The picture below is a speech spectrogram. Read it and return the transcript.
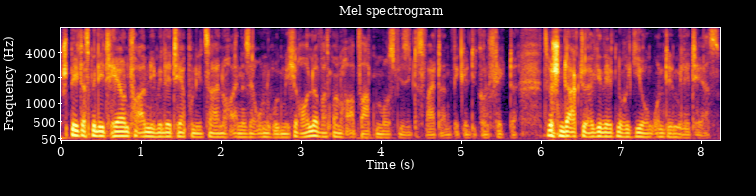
spielt das Militär und vor allem die Militärpolizei noch eine sehr unrühmliche Rolle, was man noch abwarten muss, wie sich das weiterentwickelt, die Konflikte zwischen der aktuell gewählten Regierung und den Militärs.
